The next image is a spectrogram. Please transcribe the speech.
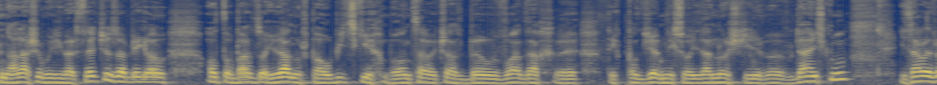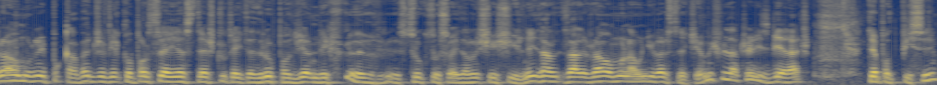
na naszym uniwersytecie. Zabiegał o to bardzo Janusz Pałubicki, bo on cały czas był w władzach e, tych podziemnych Solidarności w Gdańsku i zależało mu, żeby pokazać, że w Wielkopolsce jest też tutaj ten ruch podziemnych e, struktur Solidarności silny zależało mu na uniwersytecie. Myśmy zaczęli zbierać te podpisy.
